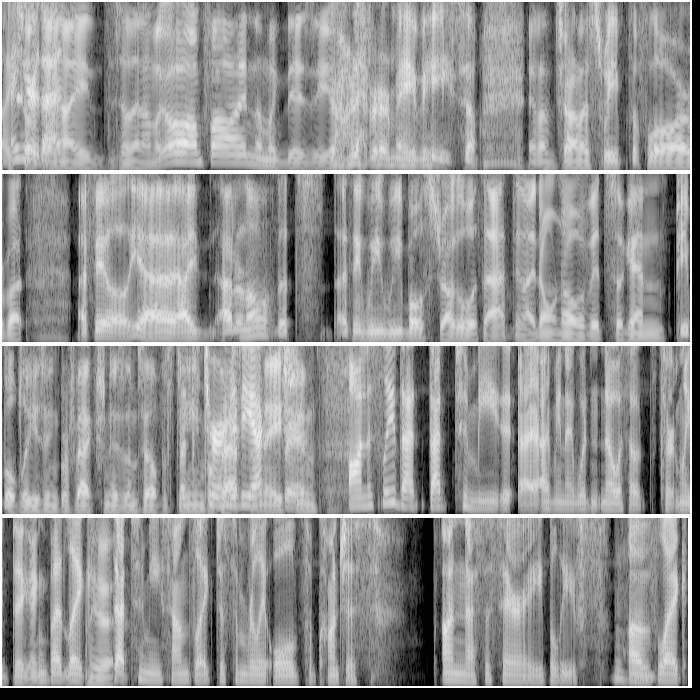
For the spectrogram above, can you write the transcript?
Yeah. Like I so hear then that. I so then I'm like, oh, I'm fine. I'm like dizzy or whatever maybe. So, and I'm trying to sweep the floor, but I feel yeah, I I don't know. That's I think we we both struggle with that, and I don't know if it's again people pleasing, perfectionism, self esteem, Let's to the procrastination. honestly that that to me I, I mean i wouldn't know without certainly digging but like Yeah. that to me sounds like just some really old subconscious unnecessary beliefs Mhm. of like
